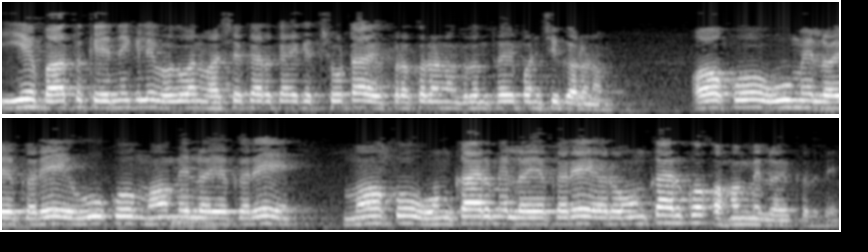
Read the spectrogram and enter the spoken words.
ये बात कहने के लिए भगवान भाष्यकार का एक छोटा प्रकरण ग्रंथ है पंचीकरणम। अ को उ में लय करे, उ को म में लय करे, म को ओंकार में लय करे और ओंकार को अहम में लय कर दे।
